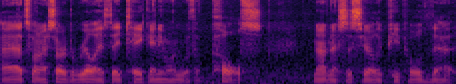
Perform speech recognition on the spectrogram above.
uh, that's when i started to realize they take anyone with a pulse not necessarily people that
